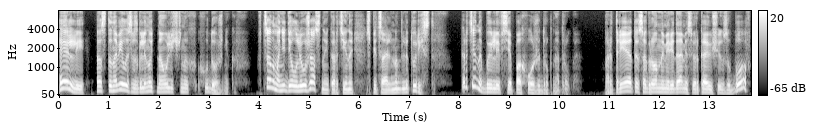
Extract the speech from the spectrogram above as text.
Элли остановилась взглянуть на уличных художников. В целом они делали ужасные картины специально для туристов. Картины были все похожи друг на друга. Портреты с огромными рядами сверкающих зубов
